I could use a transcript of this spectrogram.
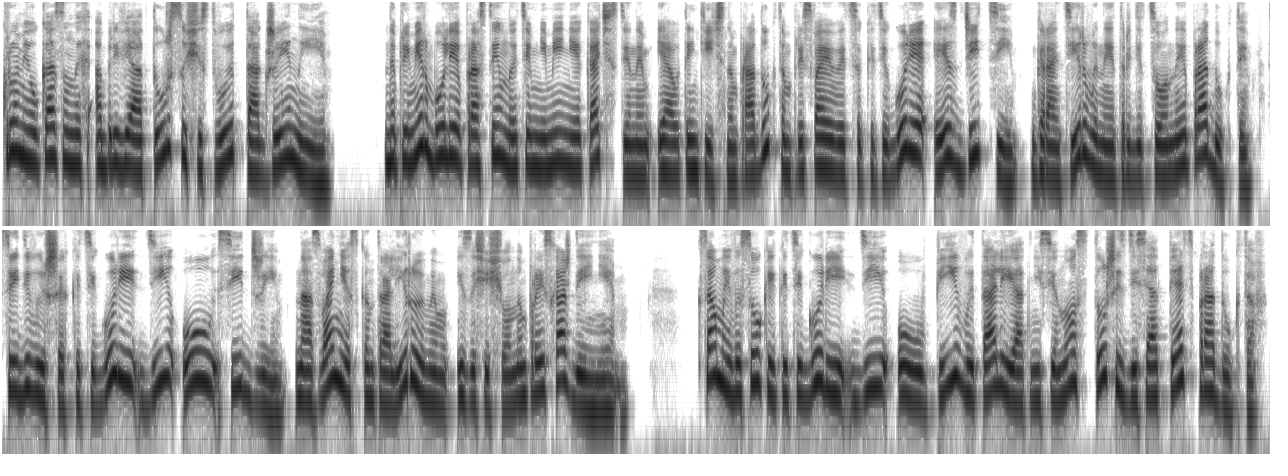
Кроме указанных аббревиатур существуют также иные. Например, более простым, но тем не менее качественным и аутентичным продуктам присваивается категория SGT – гарантированные традиционные продукты. Среди высших категорий DOCG – название с контролируемым и защищенным происхождением. К самой высокой категории DOP в Италии отнесено 165 продуктов.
